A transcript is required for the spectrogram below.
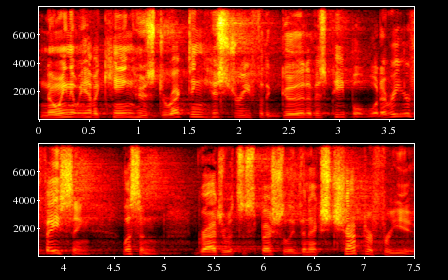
knowing that we have a king who's directing history for the good of his people. Whatever you're facing, listen, graduates especially, the next chapter for you.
